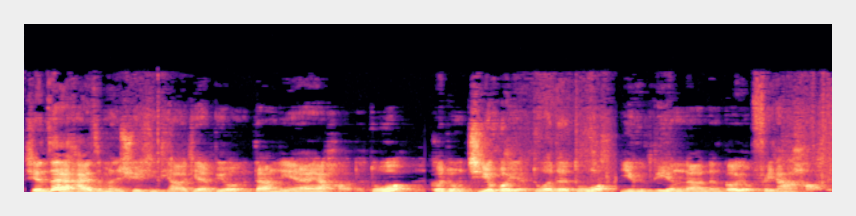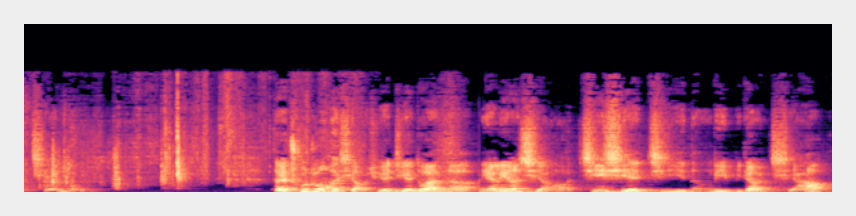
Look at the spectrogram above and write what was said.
现在孩子们学习条件比我们当年要好得多，各种机会也多得多，一定呢能够有非常好的前途。在初中和小学阶段呢，年龄小，机械记忆能力比较强，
